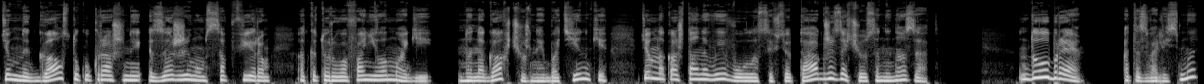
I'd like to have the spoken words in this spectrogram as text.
темный галстук, украшенный зажимом с сапфиром, от которого фанила магией, на ногах черные ботинки, темно-каштановые волосы, все так же зачесаны назад. «Доброе!» — отозвались мы,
